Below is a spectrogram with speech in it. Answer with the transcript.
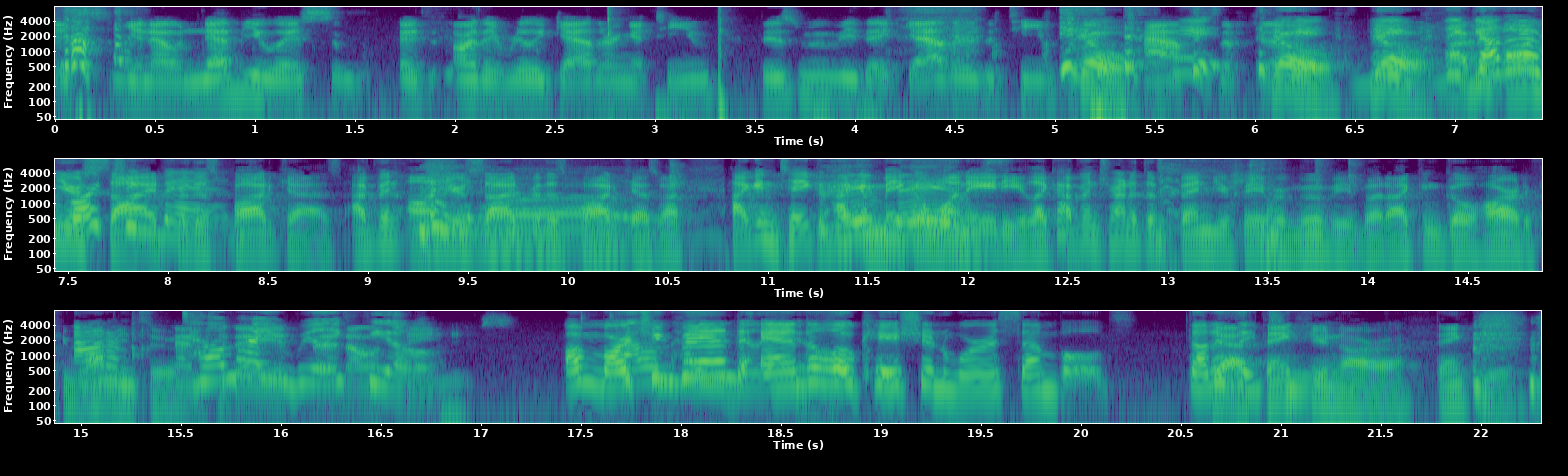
it's you know nebulous. Is, are they really gathering a team? This movie, they gather the team for Yo. half Hey, the film. Yo, They- yo, they I've been on your marching side for this podcast. I've been on your side for this podcast. I can take, I can make a 180. Like I've been trying to defend your favorite movie, but I can go hard if you want me to. Tell Tell 'em how you really feel. changes. A marching band really and a location were assembled. That is Yeah, a thank team. you, Nara. Thank you.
